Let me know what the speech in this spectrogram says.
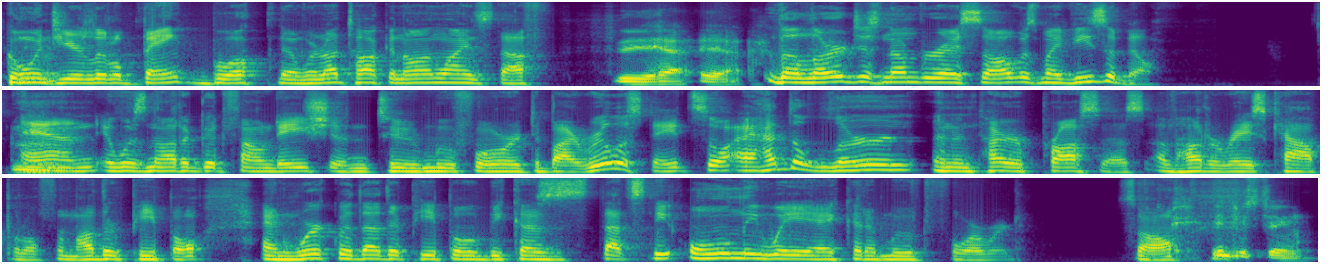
going mm-hmm. to your little bank book. Now we're not talking online stuff. Yeah, yeah. The largest number I saw was my Visa bill. Mm. And it was not a good foundation to move forward to buy real estate. So I had to learn an entire process of how to raise capital from other people and work with other people because that's the only way I could have moved forward. So interesting.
